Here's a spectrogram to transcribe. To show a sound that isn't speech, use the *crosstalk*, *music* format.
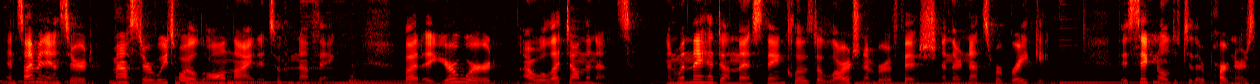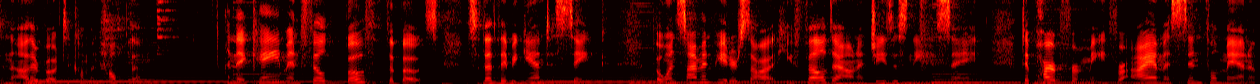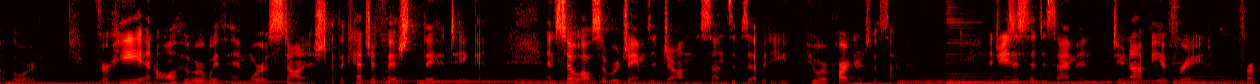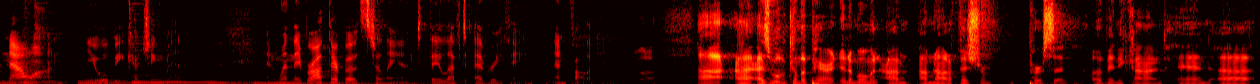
And Simon answered, Master, we toiled all night and took nothing. But at your word, I will let down the nets. And when they had done this, they enclosed a large number of fish, and their nets were breaking. They signaled to their partners in the other boat to come and help them. And they came and filled both the boats, so that they began to sink. But when Simon Peter saw it, he fell down at Jesus' knees, saying, Depart from me, for I am a sinful man, O Lord. For he and all who were with him were astonished at the catch of fish that they had taken. And so also were James and John, the sons of Zebedee, who were partners with Simon. And Jesus said to Simon, Do not be afraid. From now on, you will be catching men. And when they brought their boats to land, they left everything and followed him. Uh, uh, as will become apparent in a moment, I'm, I'm not a fisher person of any kind. And uh,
